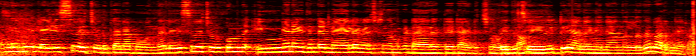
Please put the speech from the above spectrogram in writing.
നമ്മളിത് ലേസ് വെച്ച് കൊടുക്കാനാണ് പോകുന്നത്. ലേസ് വെച്ച് കൊടുക്കുമ്പോൾ ഇങ്ങനെ ഇതിന്റെ മേലെ വെച്ചിട്ട് നമുക്ക് ഡയറക്റ്റ് ആയിട്ട് അടിച്ചു കൊടുക്കാം. ഇത് ചെയ്തിട്ട് ഞാൻ എങ്ങനെയാണെന്നുള്ളത് പറഞ്ഞുതരാം.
